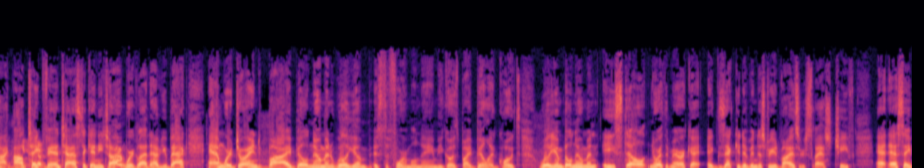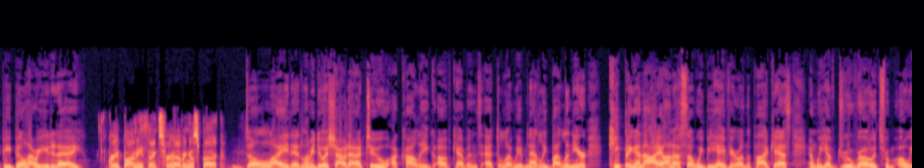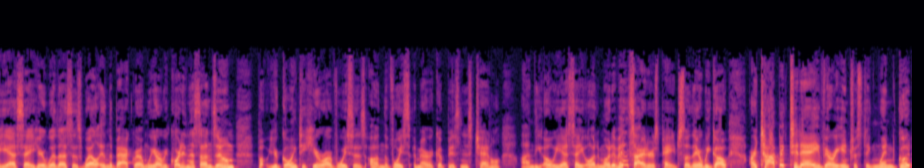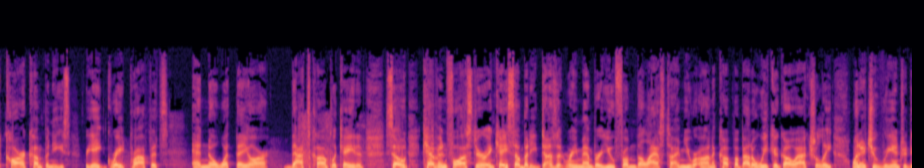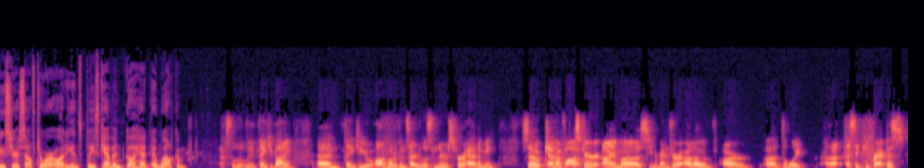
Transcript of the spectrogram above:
I, will take fantastic anytime. We're glad to have you back. And we're joined by Bill Newman. William is the formal name. He goes by Bill in quotes. William Bill Newman. He's still North America Executive Industry Advisor slash Chief at SAP. Bill, how are you today? Great, Bonnie. Thanks for having us back. Delighted. Let me do a shout out to a colleague of Kevin's at Deloitte. We have Natalie Butlin here, keeping an eye on us so we behave here on the podcast. And we have Drew Rhodes from OESA here with us as well in the background. We are recording this on Zoom, but you're going to hear our voices on the Voice America Business Channel on the OESA Automotive Insiders page. So there we go. Our topic today, very interesting. When good car companies create great profits and know what they are. That's complicated. So, Kevin Foster, in case somebody doesn't remember you from the last time you were on a cup, about a week ago, actually, why don't you reintroduce yourself to our audience, please? Kevin, go ahead and welcome. Absolutely. Thank you, Bonnie. And thank you, Automotive Insider listeners, for having me. So, Kevin Foster, I'm a senior manager out of our uh, Deloitte uh, SAP practice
